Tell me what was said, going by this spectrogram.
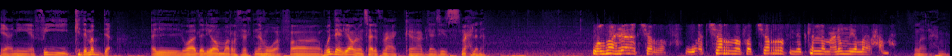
يعني في كذا مبدأ الوالدة اليوم ورثتنا هو. فودنا اليوم نسالف معك عبد العزيز اسمح لنا. والله أتشرف وأتشرف أتشرف إني أتكلم عن أمي الله يرحمها. الله يرحمه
